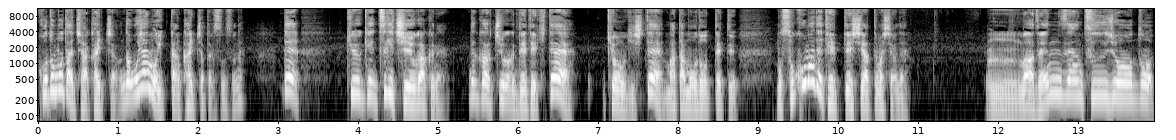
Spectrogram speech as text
子供たちは帰っちゃう。で、親も一旦帰っちゃったりするんですよね。で、休憩、次中学年。で、中学出てきて、競技して、また戻ってっていう、もうそこまで徹底してやってましたよね。うん、まあ全然通常の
